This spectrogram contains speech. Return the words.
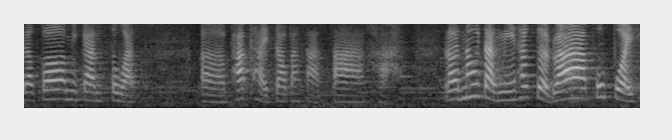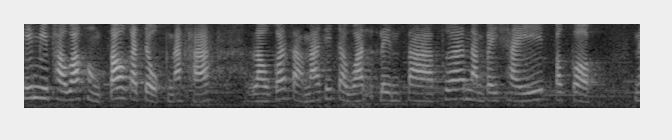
แล้วก็มีการตรวจเอ่อภาพถ่ายจอประสาทตาค่ะ แล้วนอกจากนี้ถ้าเกิดว่าผู้ป่วยที่มีภาวะของต้อกระจกนะคะ เราก็สามารถที่จะวัดเลนส์ตาเพื่อนำไปใช้ประกอบใน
